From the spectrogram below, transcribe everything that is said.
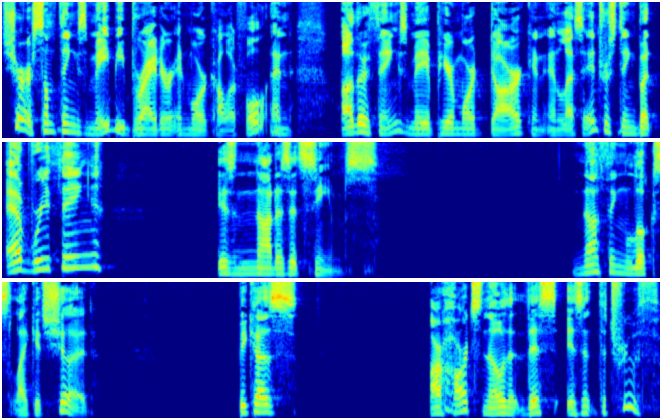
Sure, some things may be brighter and more colorful, and other things may appear more dark and, and less interesting, but everything is not as it seems nothing looks like it should. Because our hearts know that this isn't the truth.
